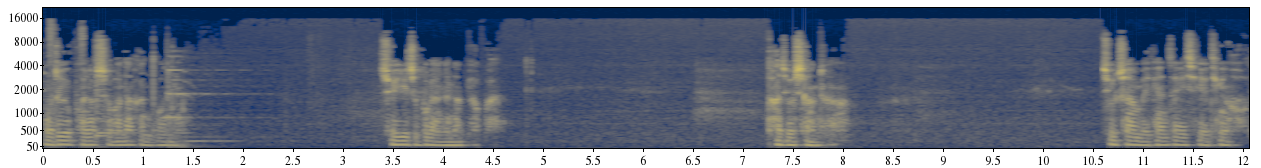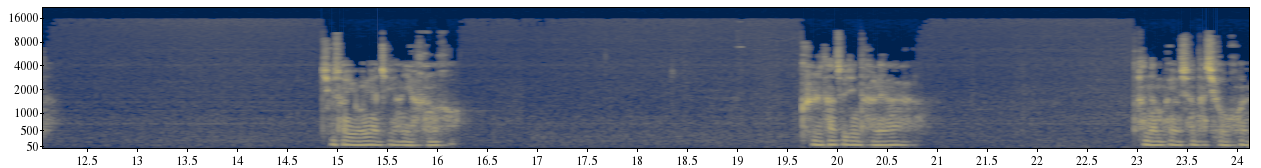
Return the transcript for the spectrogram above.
我这个朋友喜欢他很多年，却一直不敢跟他表白。他就想着，就这样每天在一起也挺好的，就算永远这样也很好。可是她最近谈恋爱了，她男朋友向她求婚，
